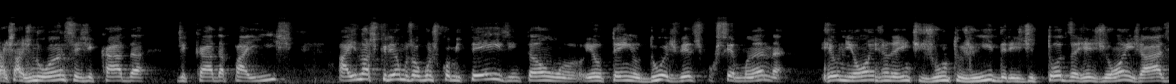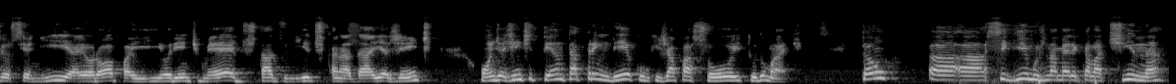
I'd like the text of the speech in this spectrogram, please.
as, as nuances de cada de cada país. Aí nós criamos alguns comitês, então eu tenho duas vezes por semana reuniões onde a gente junta os líderes de todas as regiões, a Ásia, Oceania, Europa e Oriente Médio, Estados Unidos, Canadá e a gente, onde a gente tenta aprender com o que já passou e tudo mais. Então, uh, uh, seguimos na América Latina,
